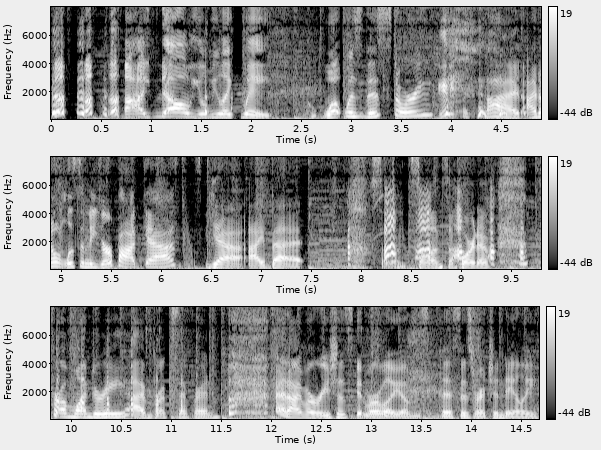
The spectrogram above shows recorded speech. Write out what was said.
I know you'll be like, "Wait, what was this story?" God, I don't listen to your podcast. yeah, I bet. So, so unsupportive. From Wondery, I'm Brooke Siffrinn. And I'm Aricia Skidmore Williams. This is Rich and Daily.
